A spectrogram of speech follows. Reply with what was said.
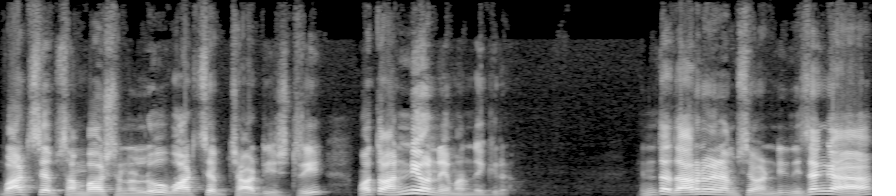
వాట్సాప్ సంభాషణలు వాట్సాప్ చాట్ హిస్టరీ మొత్తం అన్నీ ఉన్నాయి మన దగ్గర. ఇంత దారుణమైన అంశం అండి. నిజంగా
